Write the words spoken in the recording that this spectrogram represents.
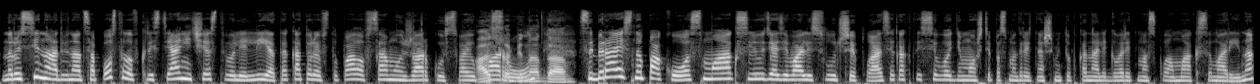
На Руси на 12 апостолов крестьяне чествовали лето, которое вступало в самую жаркую свою Особенно, пару. да. Собираясь на покос, Макс, люди одевались в лучшие платья, как ты сегодня можете посмотреть в нашем YouTube-канале «Говорит Москва» Макс и Марина.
